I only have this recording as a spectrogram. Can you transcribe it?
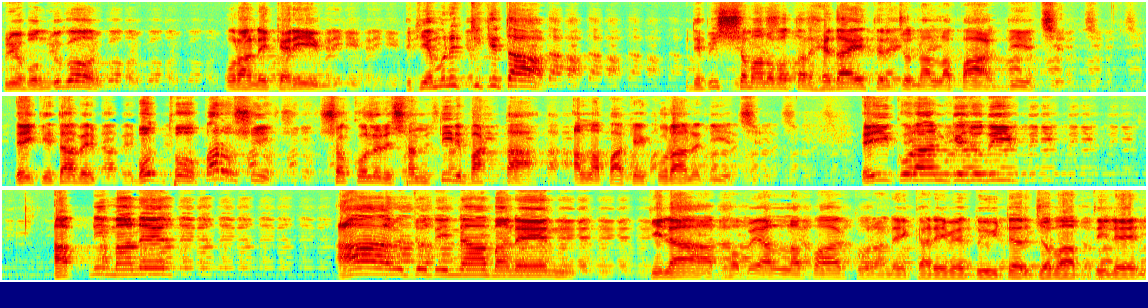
প্রিয় বন্ধুগণ, কোরআনে করিম, এটি এমন একটি কিতাব, এটি বিশ্ব মানবতার হেদায়েতের জন্য আল্লাহ পাক দিয়েছে। এই কিতাবের বৌদ্ধ পারসিক সকলের শান্তির বার্তা আল্লাহ পাকে কোরআনে দিয়েছে। এই কোরআনকে যদি আপনি মানেন আর যদি না মানেন, কি লাভ হবে? আল্লাহ পাক কোরআনে কারিমে দুইটার জবাব দিলেন।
